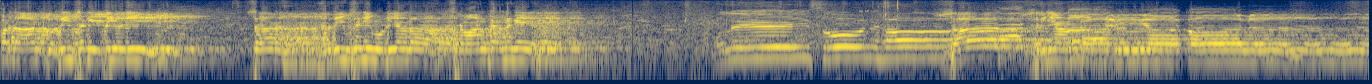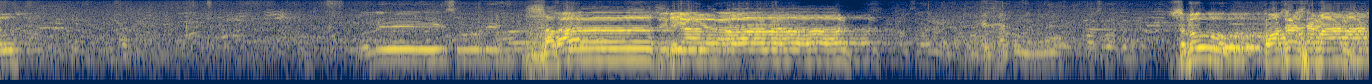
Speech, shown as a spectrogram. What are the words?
ਪ੍ਰਧਾਨ ਗੁਰਦੀਪ ਸਿੰਘ ਈਟੀਓ ਜੀ ਸਰ ਹਰਦੀਪ ਸਿੰਘ ਜੀ ਮੁੰਡੀਆਂ ਦਾ ਸਨਮਾਨ ਕਰਨਗੇ। ਬੋਲੇ ਸੋ ਨਿਹਾਲ ਸਤਿ ਸ੍ਰੀ ਅਕਾਲ। ਬੋਲੇ ਸੋ ਨਿਹਾਲ ਸਤਿ ਸ੍ਰੀ ਅਕਾਲ। ਸਮੂਹ ਕੌਂਸਲਰ ਸਹਿਮਾਨ।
